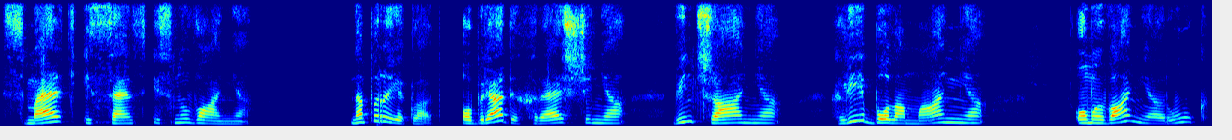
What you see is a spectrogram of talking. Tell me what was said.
смерть і сенс існування. Наприклад, обряди хрещення, вінчання, хліболамання, омивання рук,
